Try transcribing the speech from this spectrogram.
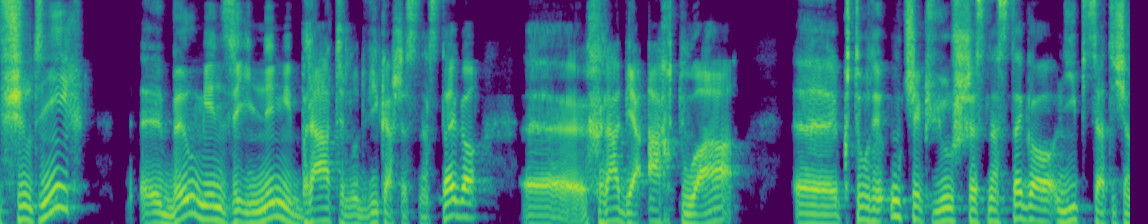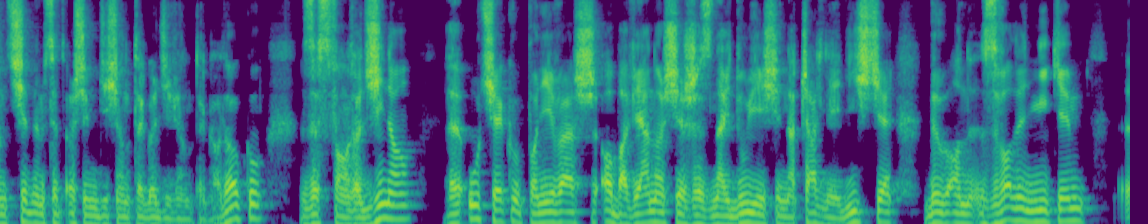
Wśród nich był między innymi brat Ludwika XVI, hrabia Artois, który uciekł już 16 lipca 1789 roku ze swą rodziną. E, uciekł, ponieważ obawiano się, że znajduje się na czarnej liście. Był on zwolennikiem e,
